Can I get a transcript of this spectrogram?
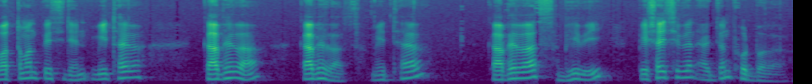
বর্তমান প্রেসিডেন্ট মিথাইল কাভেরা কাভেরাস মিথাইল কাভেরাস ভিভি পেশায় ছিলেন একজন ফুটবলার।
